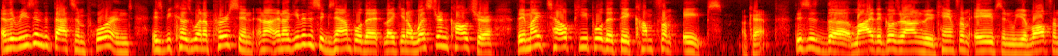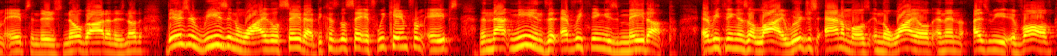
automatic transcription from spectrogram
And the reason that that's important is because when a person, and, I, and I'll give you this example that, like in a Western culture, they might tell people that they come from apes, okay? This is the lie that goes around. We came from apes and we evolved from apes and there's no God and there's no. There's a reason why they'll say that because they'll say if we came from apes, then that means that everything is made up everything is a lie. We're just animals in the wild. And then as we evolve,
